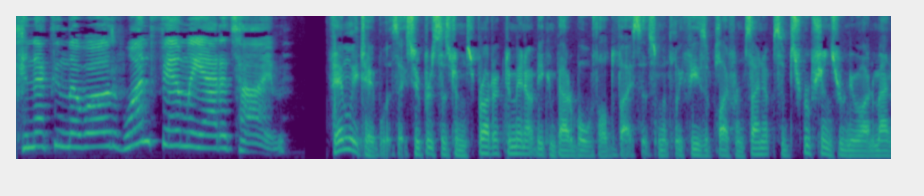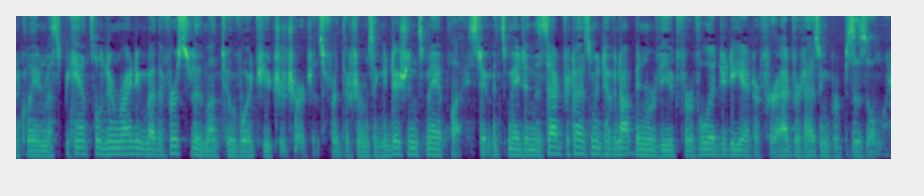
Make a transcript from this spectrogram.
connecting the world one family at a time. Family Table is a Supersystems product and may not be compatible with all devices. Monthly fees apply from sign up. Subscriptions renew automatically and must be canceled in writing by the first of the month to avoid future charges. Further terms and conditions may apply. Statements made in this advertisement have not been reviewed for validity and are for advertising purposes only.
